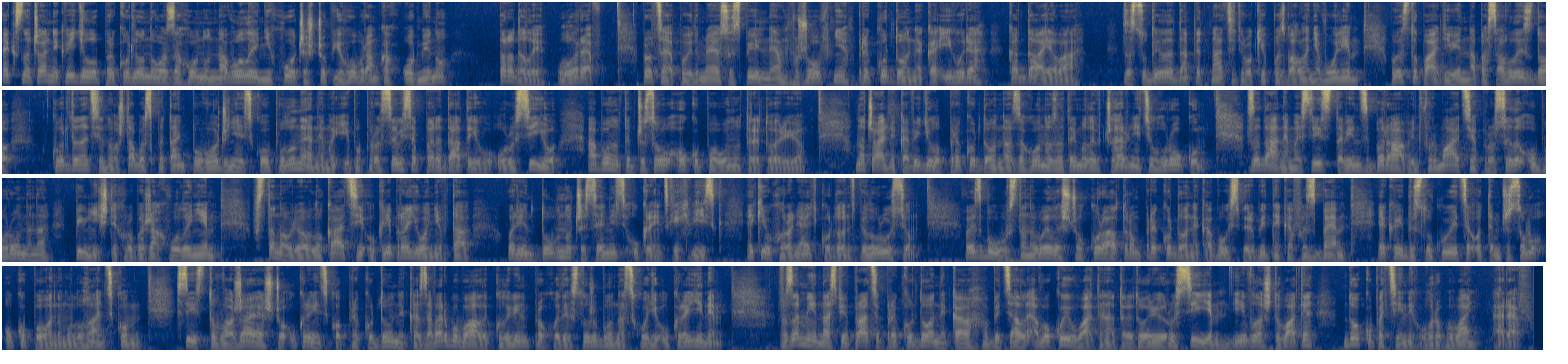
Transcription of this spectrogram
Екс-начальник відділу прикордонного загону на Волині хоче, щоб його в рамках обміну передали у РФ. Про це повідомляє Суспільне в жовтні прикордонника Ігоря Кадаєва. Засудили на 15 років позбавлення волі. В листопаді він написав лист до координаційного штабу з питань поводження військовополоненими і попросився передати його у Росію або на тимчасово окуповану територію. Начальника відділу прикордонного загону затримали в червні цього року. За даними слідства, він збирав інформацію про сили оборони на північних рубежах Волині, встановлював локації укріп районів та орієнтовну чисельність українських військ, які охороняють кордон з Білоруссю. В СБУ встановили, що куратором прикордонника був співробітник ФСБ, який дислокується у тимчасово окупованому Луганську. Слідство вважає, що українського прикордонника завербували, коли він проходив службу на сході України. Взамін на співпрацю прикордонника обіцяли евакуювати на територію Росії і влаштувати до окупаційних угрупувань РФ.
